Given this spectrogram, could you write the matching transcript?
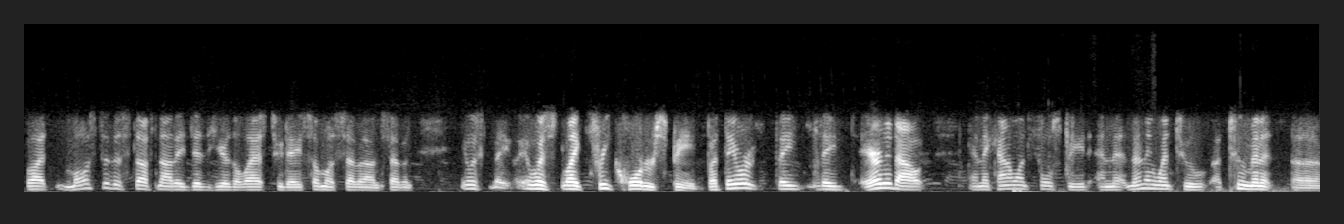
but most of the stuff now they did here the last two days, some was seven on seven it was it was like three quarter speed, but they were they they aired it out, and they kind of went full speed, and then they went to a two-minute uh,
